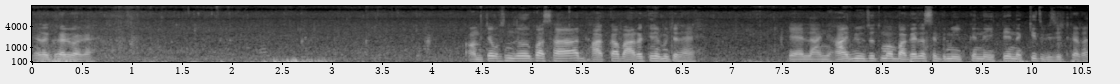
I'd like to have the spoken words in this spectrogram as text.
त्याचं घर बघा. आमच्यापासून जवळपास हा दहा का बारा किलोमीटर आहे. यायला. आणि हा व्ह्यू जर तुम्हाला बघायचा असेल तर मी इकडे इथे नक्कीच व्हिजिट करा.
